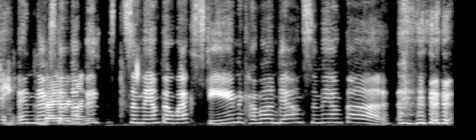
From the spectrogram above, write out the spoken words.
Thanks. And next Bye, up everyone. is Samantha Wekstein. Come on down, Samantha.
